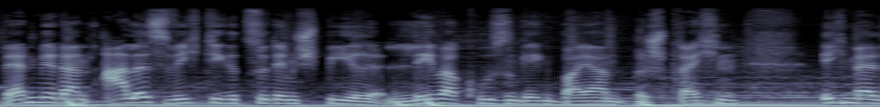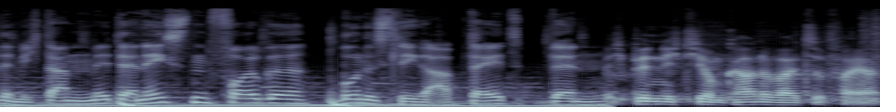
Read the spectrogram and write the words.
werden wir dann alles Wichtige zu dem Spiel Leverkusen gegen Bayern besprechen. Ich melde mich dann mit der nächsten Folge Bundesliga Update, denn ich bin nicht hier, um Karneval zu feiern.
